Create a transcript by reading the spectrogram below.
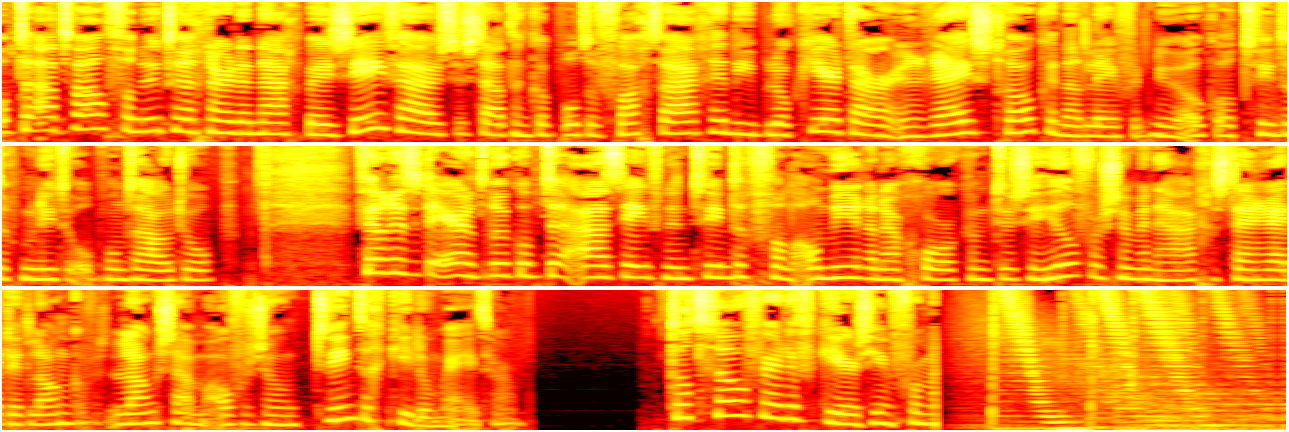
Op de A12 van Utrecht naar Den Haag bij Zevenhuizen staat een kapotte vrachtwagen. Die blokkeert daar een rijstrook en dat levert nu ook al 20 minuten op onthoud op. Verder is het erg druk op de A27 van Almere naar Gorkum. Tussen Hilversum en Hagenstein rijdt het lang, langzaam over zo'n 20 kilometer. Tot zover de verkeersinformatie.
